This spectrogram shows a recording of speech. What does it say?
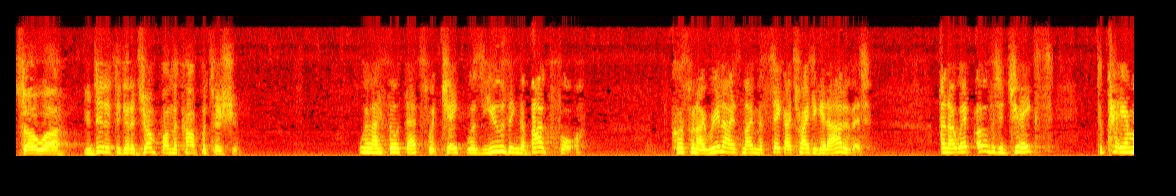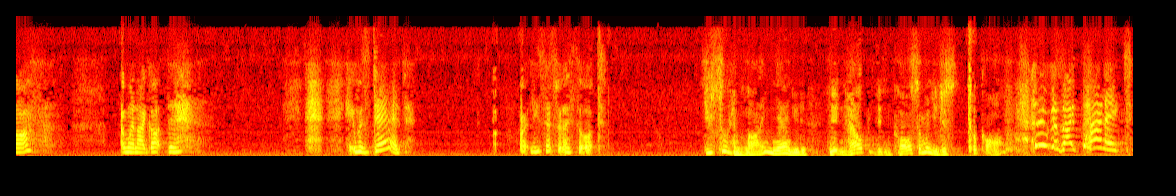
So, uh, you did it to get a jump on the competition. Well, I thought that's what Jake was using the bug for. Of course, when I realized my mistake, I tried to get out of it. And I went over to Jake's to pay him off. And when I got there, he was dead. Or at least that's what I thought. You saw him lying there and you, did, you didn't help? You didn't call someone? You just took off? Lucas, I panicked.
